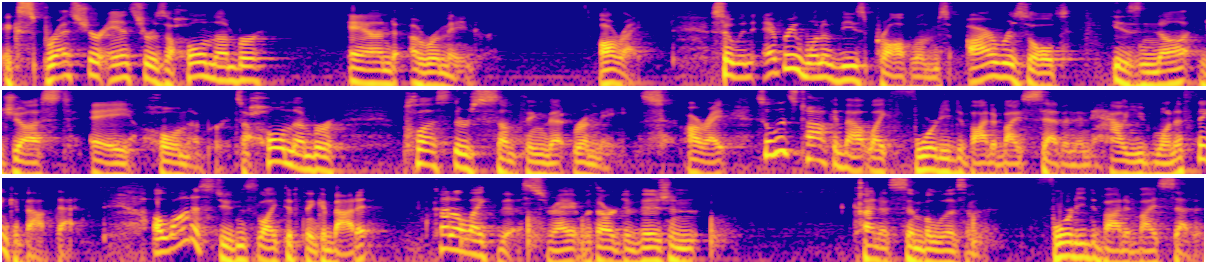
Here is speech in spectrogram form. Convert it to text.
Express your answer as a whole number and a remainder. All right. So in every one of these problems, our result is not just a whole number. It's a whole number plus there's something that remains. All right, so let's talk about like 40 divided by 7 and how you'd want to think about that. A lot of students like to think about it kind of like this, right, with our division kind of symbolism 40 divided by 7.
